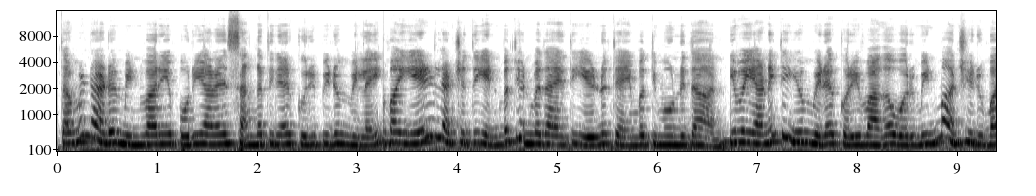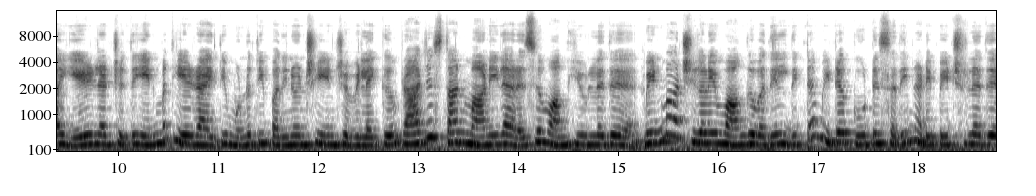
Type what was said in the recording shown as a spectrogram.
தமிழ்நாடு மின்வாரிய பொறியாளர் சங்கத்தினர் குறிப்பிடும் விலை ரூபாய் ஏழு லட்சத்து எண்பத்தி ஒன்பதாயிரத்தி எழுநூத்தி ஐம்பத்தி மூணு தான். இவை அனைத்தையும் விட குறைவாக ஒரு மின்மாற்றி ரூபாய் ஏழு லட்சத்து எண்பத்தி ஏழாயிரத்தி முன்னூத்தி பதினொன்று என்ற விலைக்கு ராஜஸ்தான் மாநில அரசு வாங்கியுள்ளது. மின்மாற்றிகளை வாங்குவதில் திட்டமிட்ட கூட்டு சதி நடைபெற்றுள்ளது.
